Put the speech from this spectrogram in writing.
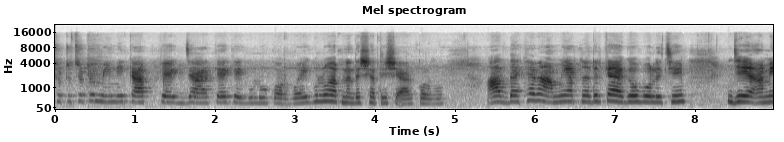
ছোট ছোট mini cup cake jar cake, এগুলো করব। এগুলো আপনাদের সাথে শেয়ার করব। আর দেখেন, আমি আপনাদেরকে আগেও বলেছি যে আমি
